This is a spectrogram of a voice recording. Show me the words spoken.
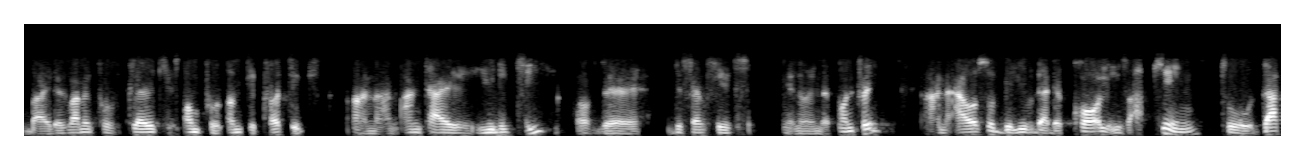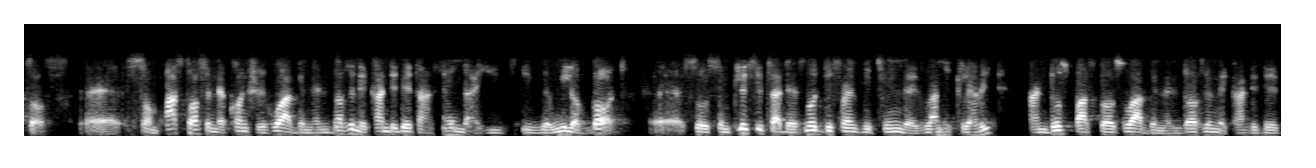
by the Islamic cleric is unpatriotic and an anti-unity of the different faiths, you know, in the country. And I also believe that the call is akin to that of uh, some pastors in the country who have been endorsing a candidate and saying that he is the will of God. Uh, so simplicity, there's no difference between the Islamic cleric and those pastors who have been endorsing the candidate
